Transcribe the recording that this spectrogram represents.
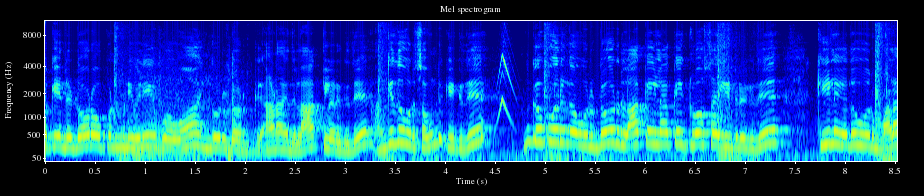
ஓகே இந்த டோர் ஓப்பன் பண்ணி வெளியே போவோம். இங்கே ஒரு டோர் இருக்குது ஆனால் இது லாக்கில் இருக்குது. அங்கே ஏதோ ஒரு சவுண்டு கேட்குது இங்கே போருங்க. ஒரு டோர் லாக்கை லாக்கை க்ளோஸ் ஆகிட்டு இருக்குது. கீழே ஏதோ ஒரு மலை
